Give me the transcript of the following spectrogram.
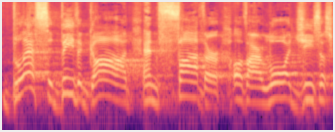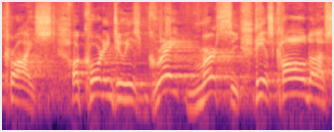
Blessed be the God and Father of our Lord Jesus Christ. According to his great mercy, he has called us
